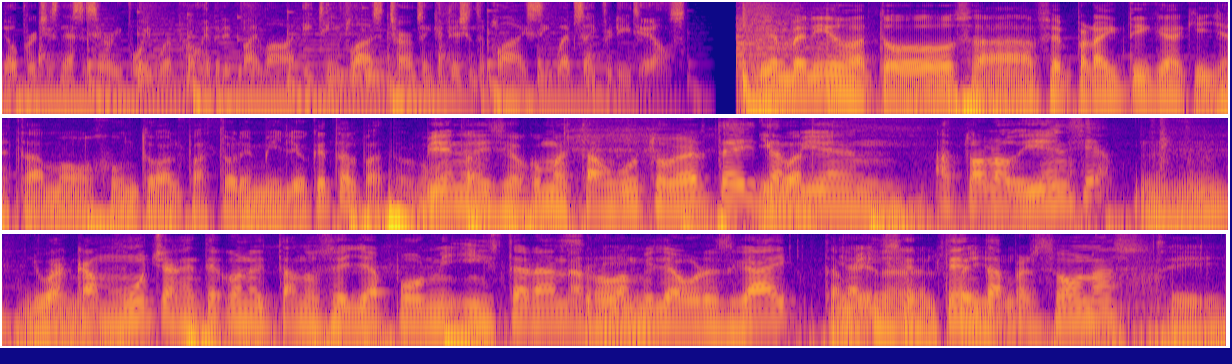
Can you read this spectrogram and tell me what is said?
No purchase necessary. Void where prohibited by law. 18 plus terms and conditions apply. See website for details. Bienvenidos a todos a Fe Práctica. Aquí ya estamos junto al pastor Emilio. ¿Qué tal, pastor? ¿Cómo Bien, está? Eliseo, ¿cómo está? Un gusto verte y Igual. también a toda la audiencia. Ujú, igualmente. Acá mucha gente conectándose ya por mi Instagram, Sí. arroba Guy. También y hay en el 70 Facebook. personas. Sí,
